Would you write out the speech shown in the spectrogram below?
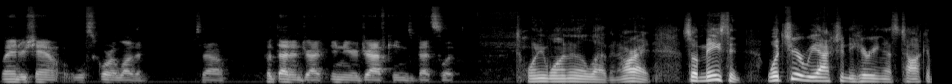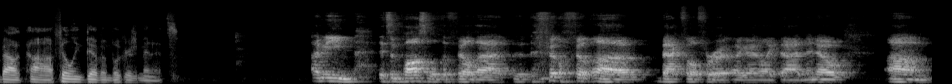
Landry Shamet will score 11. So put that in draft in your DraftKings bet slip. 21 and 11. All right. So Mason, what's your reaction to hearing us talk about uh, filling Devin Booker's minutes? I mean, it's impossible to fill that fill, fill uh, backfill for a, a, guy like that. And I know um,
